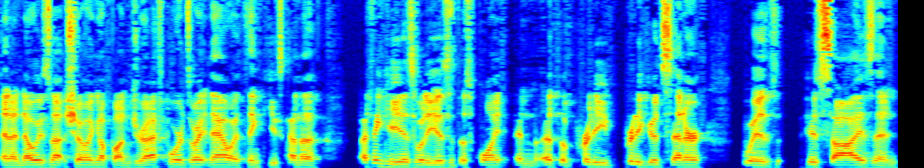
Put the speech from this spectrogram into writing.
And I know he's not showing up on draft boards right now. I think he's kind of, I think he is what he is at this point, and that's a pretty pretty good center with his size and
